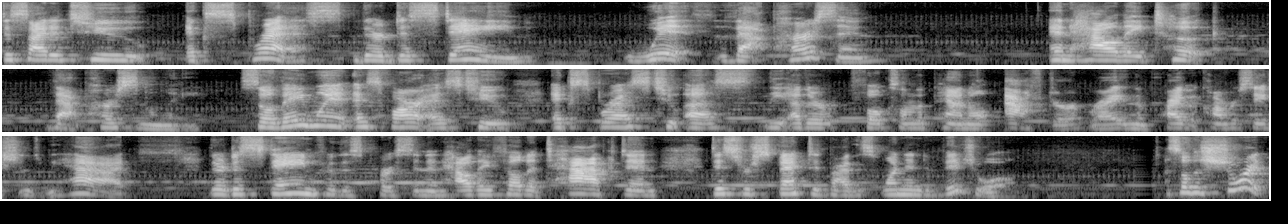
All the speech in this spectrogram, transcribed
decided to express their disdain with that person and how they took that personally. So they went as far as to express to us, the other folks on the panel after, right, in the private conversations we had, their disdain for this person and how they felt attacked and disrespected by this one individual. So the short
